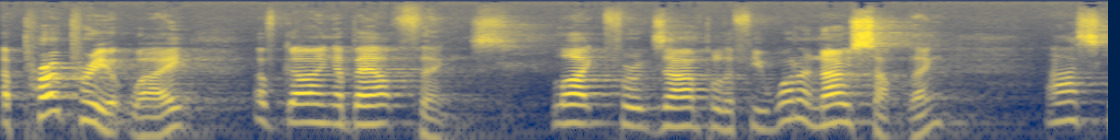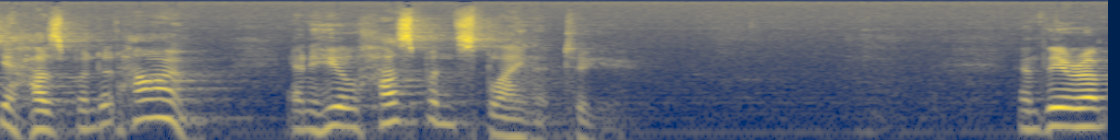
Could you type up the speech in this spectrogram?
appropriate way of going about things. Like, for example, if you want to know something, ask your husband at home, and he'll husband explain it to you. And there are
